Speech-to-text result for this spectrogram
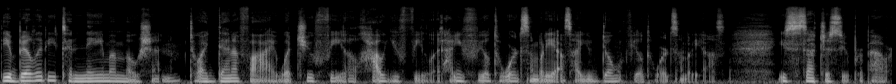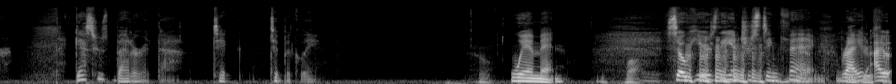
the ability to name emotion, to identify what you feel, how you feel it, how you feel towards somebody else, how you don't feel towards somebody else, is such a superpower. Guess who's better at that? typically, Who? women. So here's the interesting thing, yeah, right? I,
